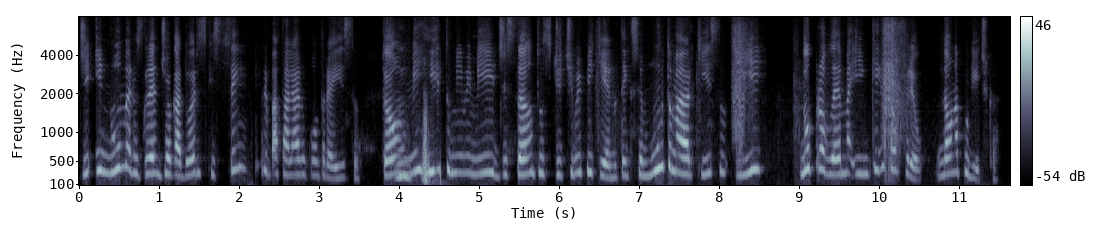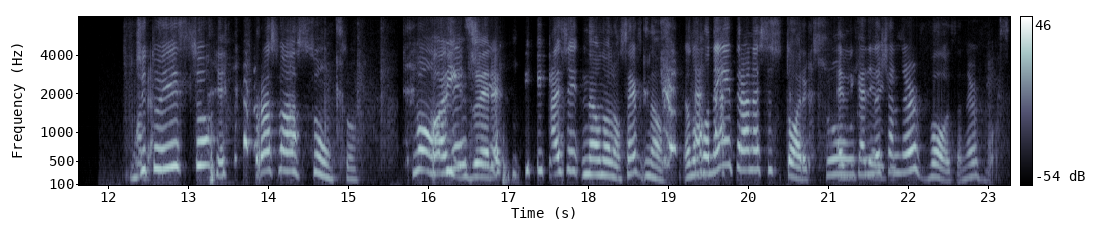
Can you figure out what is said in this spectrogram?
de inúmeros grandes jogadores que sempre batalharam contra isso. Então, hum. me irrita o mimimi de Santos de time pequeno. Tem que ser muito maior que isso e no problema e em quem sofreu, não na política. Um Dito abraço. isso, próximo assunto. Bom, a gente, a gente, Não, não, não, não. Eu não vou nem entrar nessa história, que isso, é isso me deixa nervosa, nervosa.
